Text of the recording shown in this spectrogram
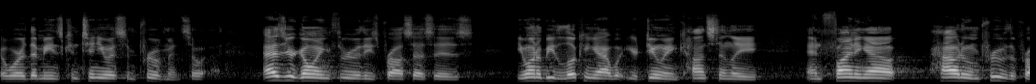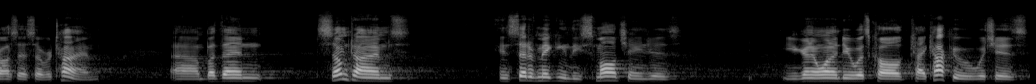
a word that means continuous improvement. So as you're going through these processes, you want to be looking at what you're doing constantly and finding out how to improve the process over time. Um, but then sometimes, instead of making these small changes, you're going to want to do what's called kaikaku, which is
